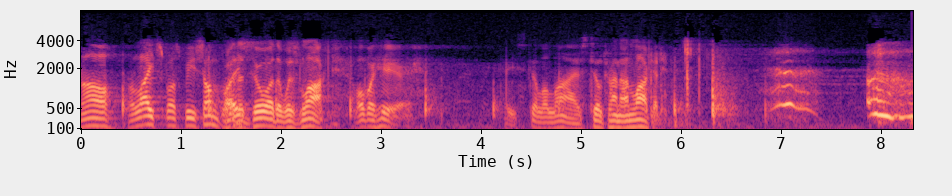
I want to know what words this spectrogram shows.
Now, the lights must be By someplace. the door that was locked. Over here. He's still alive, still trying to unlock it. Oh.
